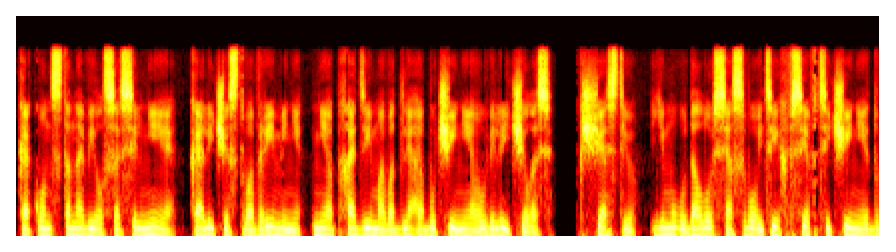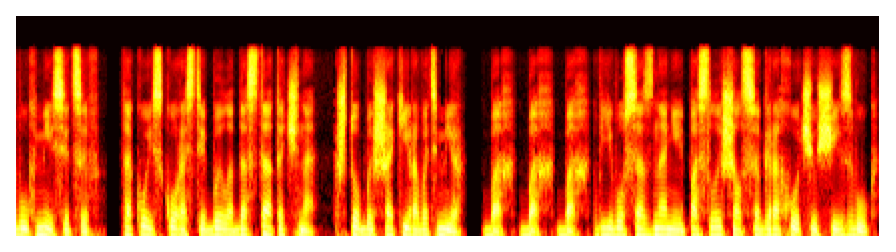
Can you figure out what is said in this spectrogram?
как он становился сильнее, количество времени, необходимого для обучения увеличилось. К счастью, ему удалось освоить их все в течение двух месяцев. Такой скорости было достаточно, чтобы шокировать мир. Бах, бах, бах. В его сознании послышался грохочущий звук.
